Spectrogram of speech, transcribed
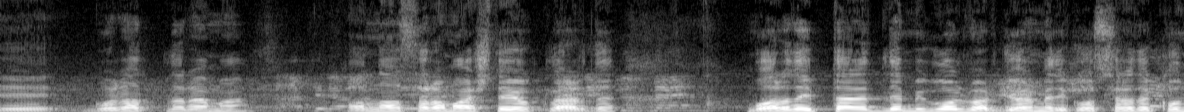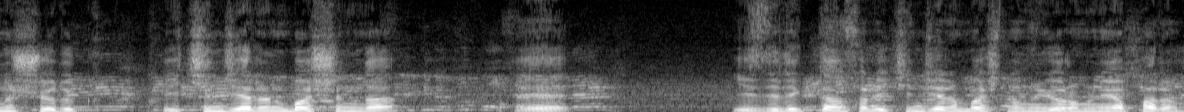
e, gol attılar ama ondan sonra maçta yoklardı. Bu arada iptal edilen bir gol var. Görmedik. O sırada konuşuyorduk. İkinci yarının başında e, izledikten sonra ikinci yarının başında onun yorumunu yaparım.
